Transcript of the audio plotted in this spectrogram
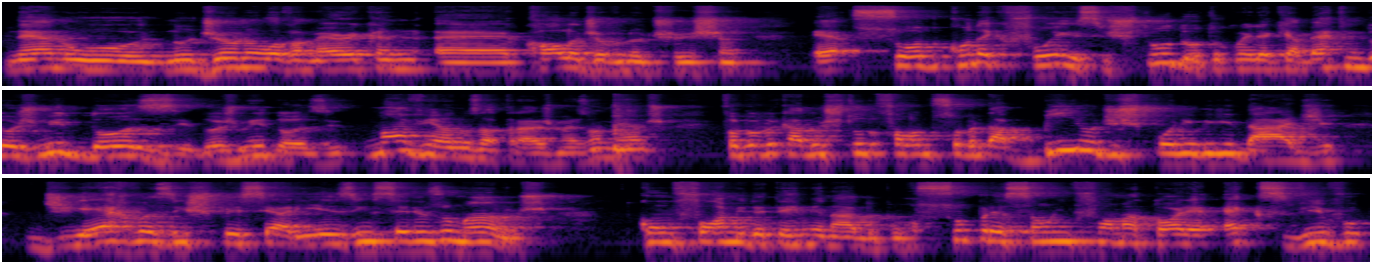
né, no, no Journal of American é, College of Nutrition é, sobre quando é que foi esse estudo. Eu estou com ele aqui aberto em 2012, 2012, nove anos atrás, mais ou menos. Foi publicado um estudo falando sobre a biodisponibilidade de ervas e especiarias em seres humanos, conforme determinado por supressão inflamatória ex vivo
